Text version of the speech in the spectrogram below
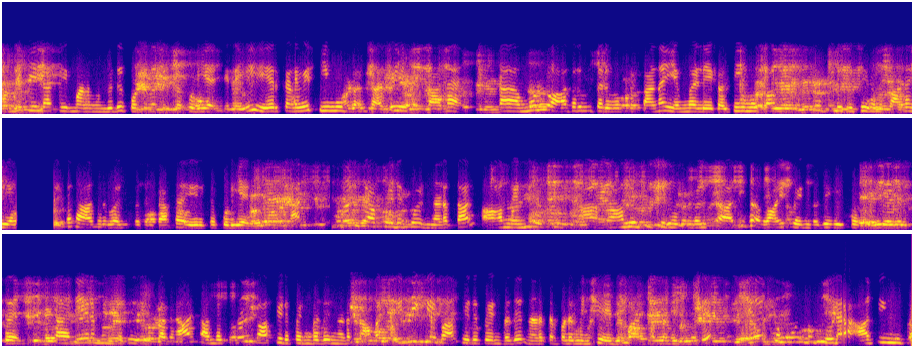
நம்பிக்கையில்லா தீர்மானம் என்பது கொண்டு வந்திருக்கக்கூடிய நிலையில் ஏற்கனவே திமுக சார்பில் இதற்கான முழு ஆதரவு தருவதற்கான எம்எல்ஏக்கள் திமுக கூட்டணி கட்சிகளுக்கான ஆதரவு அளிப்பதற்காக இருக்கக்கூடிய வாக்கெடுப்பு நடத்தால் ஆம் அதிக வாய்ப்பு என்பது இருக்கக்கூடியதற்கு நேரம் என்பது இருப்பதனால் அந்த குரல் வாக்கெடுப்பு என்பது நடத்தாமல் எண்ணிக்கை வாக்கெடுப்பு என்பது நடத்தப்படும் என்று எதிர்பார்க்கப்படுகிறது. இதற்கு முன்பு கூட அதிமுக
